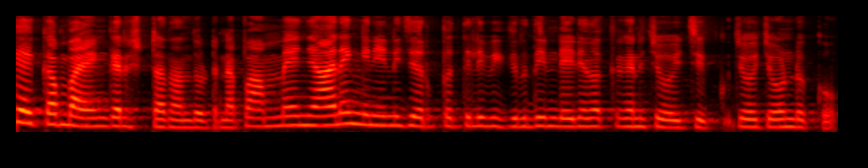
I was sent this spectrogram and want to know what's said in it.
കേൾക്കാൻ ഭയങ്കര ഇഷ്ടമാണ് നന്ദൂട്ടന്. അപ്പോൾ അമ്മേ ഞാൻ എങ്ങനെയാണ് ചെറുപ്പത്തിൽ വികൃതി ഉണ്ടേനി എന്നൊക്കെ ഇങ്ങനെ ചോദിച്ച് ചോദിച്ചുകൊണ്ട് നിൽക്കും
